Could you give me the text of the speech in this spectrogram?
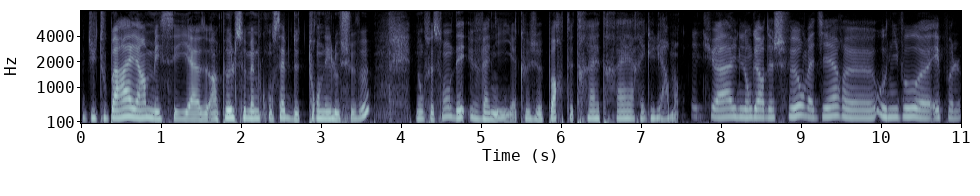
du tout pareil, hein, mais il y a un peu ce même concept de tourner le cheveu. Donc ce sont des vanilles que je porte très très régulièrement. Et tu as une longueur de cheveux, on va dire, euh, au niveau épaule?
